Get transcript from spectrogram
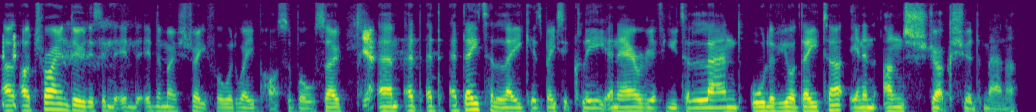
I'll, I'll, try and do this in the, in the, in the most straightforward way possible. So yeah. um, a, a, a, data lake is basically an area for you to land all of your data in an unstructured manner.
